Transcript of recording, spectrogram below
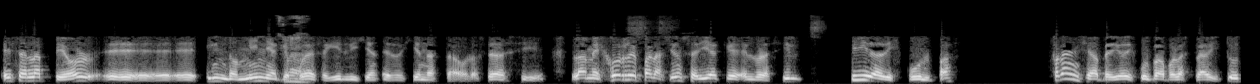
esa es la peor eh, eh indominia que puede seguir rigiendo hasta ahora. O sea, si la mejor reparación sería que el Brasil pida disculpas. Francia pedido disculpas por la esclavitud.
